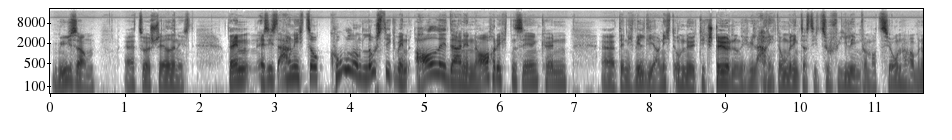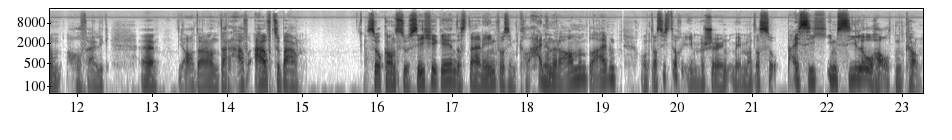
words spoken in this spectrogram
mühsam äh, zu erstellen ist. Denn es ist auch nicht so cool und lustig, wenn alle deine Nachrichten sehen können, äh, denn ich will die ja nicht unnötig stören und ich will auch nicht unbedingt, dass die zu viel Information haben, um allfeilig äh, ja, daran darauf aufzubauen. So kannst du sicher gehen, dass deine Infos im kleinen Rahmen bleiben und das ist doch immer schön, wenn man das so bei sich im Silo halten kann.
